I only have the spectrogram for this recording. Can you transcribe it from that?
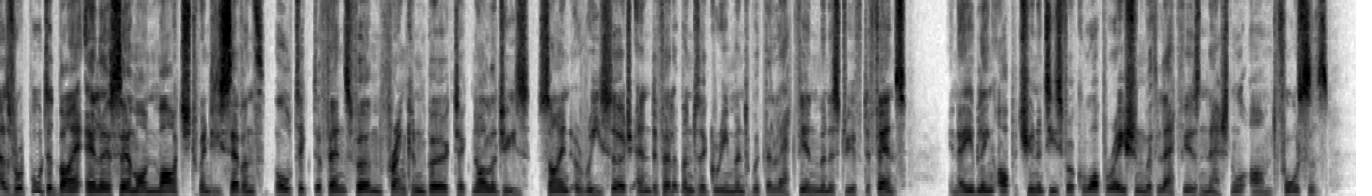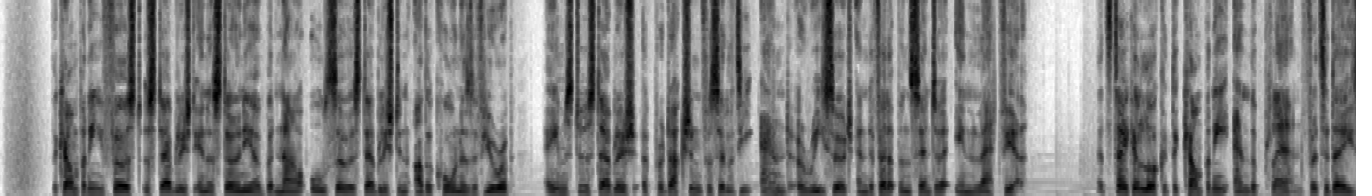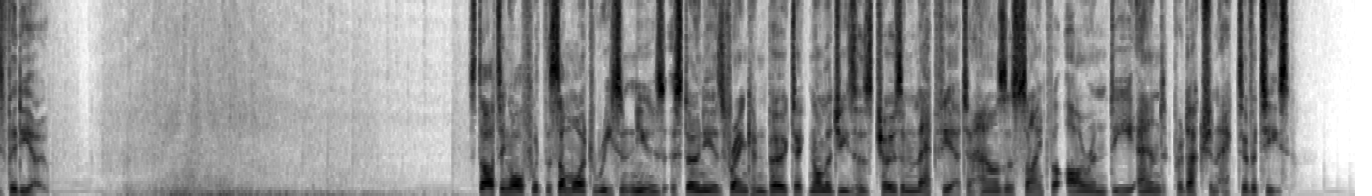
As reported by LSM on March 27th, Baltic defence firm Frankenburg Technologies signed a research and development agreement with the Latvian Ministry of Defence, enabling opportunities for cooperation with Latvia's national armed forces. The company, first established in Estonia but now also established in other corners of Europe, aims to establish a production facility and a research and development centre in Latvia. Let's take a look at the company and the plan for today's video. Starting off with the somewhat recent news, Estonia's Frankenburg Technologies has chosen Latvia to house a site for R&D and production activities.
